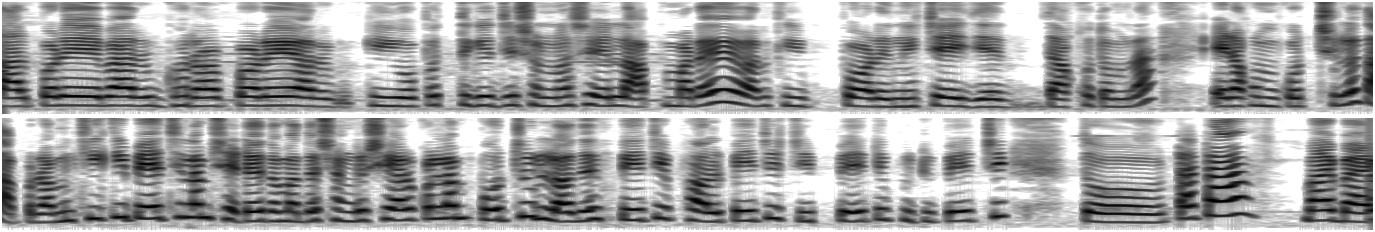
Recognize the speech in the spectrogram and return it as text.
তারপরে এবার ঘোরার পরে আর কি ওপর থেকে যে সন্ন্যাসী লাফ মারে, আর কি পরে নিচে এই যে দেখো তোমরা, এরকম করছিল। তারপর আমি কী কী পেয়েছিলাম সেটাই তোমাদের সঙ্গে শেয়ার করলাম। প্রচুর লজেন্স পেয়েছি, ফল পেয়েছি চিপ পেয়েছি, ফুটু পেয়েছি। তো টাটা। বাই বাই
